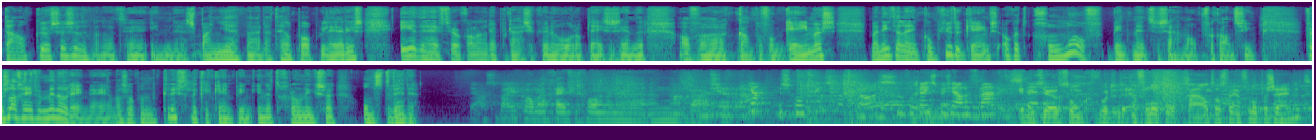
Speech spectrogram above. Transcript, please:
taalkursussen. Dan hadden we het eh, in Spanje, waar dat heel populair is. Eerder heeft u ook al een reportage kunnen horen op deze zender... over kampen voor gamers. Maar niet alleen computergames, ook het geloof bindt mensen samen op vakantie. Verslaggever Menno Reemeijer was op een christelijke camping... in het Groningse Onstwedde. Als ze bijkomen, dan geef je gewoon een, een, een kaartje. Ja, is goed. Ze hoeven geen speciale vragen te stellen. In het jeugdhonk worden de enveloppen opgehaald. Wat voor enveloppen zijn het?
